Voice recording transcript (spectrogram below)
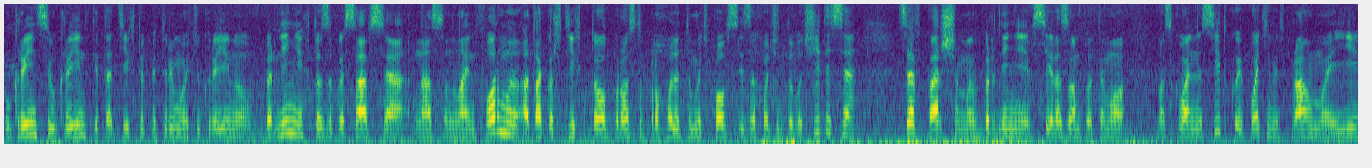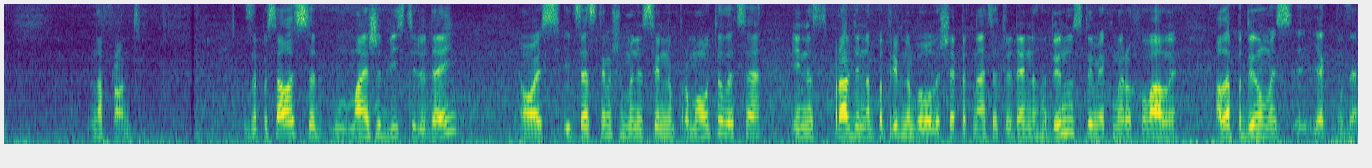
українці, українки та ті, хто підтримують Україну в Берліні, хто записався на онлайн формою, а також ті, хто просто проходитимуть повз і захочуть долучитися. Це вперше ми в Берліні всі разом плетемо маскувальну сітку і потім відправимо її на фронт. Записалося майже 200 людей. Ось, і це з тим, що ми не сильно промоутили це. І насправді нам потрібно було лише 15 людей на годину з тим, як ми рахували. Але подивимось, як буде.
